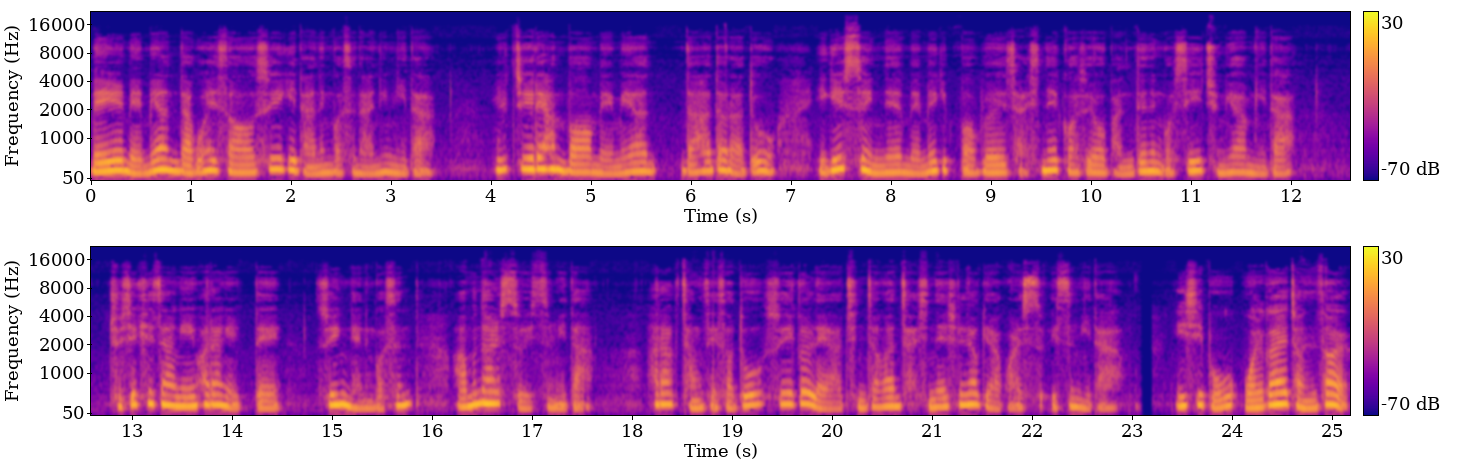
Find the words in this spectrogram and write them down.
매일 매매한다고 해서 수익이 나는 것은 아닙니다. 일주일에 한 번 매매한다 하더라도 이길 수 있는 매매 기법을 자신의 것으로 만드는 것이 중요합니다. 주식 시장이 화랑일 때 수익 내는 것은 아무나 할 수 있습니다. 하락 장세에서도 수익을 내야 진정한 자신의 실력이라고 할 수 있습니다. 25. 월가의 전설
